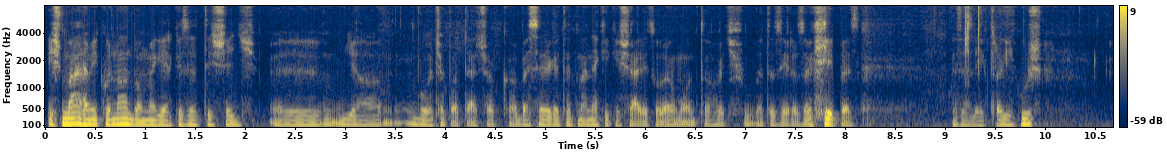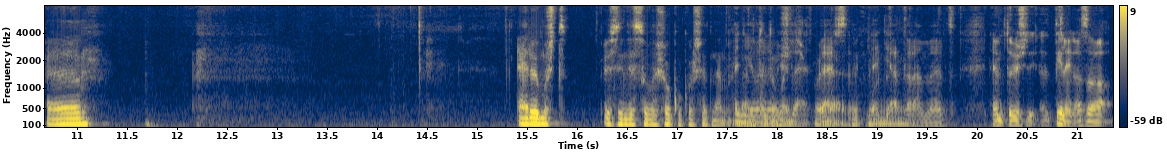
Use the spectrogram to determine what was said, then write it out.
És már amikor Nantban megérkezett, és egy ugye, volt csapattársakkal beszélgetett, már nekik is állítólag mondta, hogy fú, hát azért ez a gép, ez, ez elég tragikus. Ö, erről most Őszintén szóval sok okosat nem, hát nem tudom, nem is lehet, hogy persze, lehet, egyáltalán, mert nem tudom, és tényleg az a,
